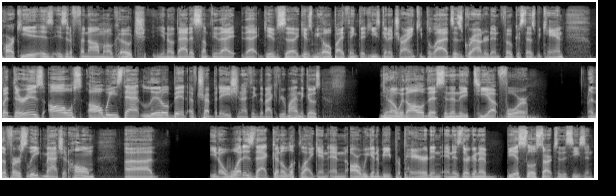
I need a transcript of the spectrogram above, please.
Parky is is a phenomenal coach. You know that is something that that gives uh, gives me hope. I think that he's going to try and keep the lads as grounded and focused as we can. But there is always always that little bit of trepidation I think the back of your mind that goes you know, with all of this, and then they tee up for the first league match at home. Uh, you know, what is that going to look like, and and are we going to be prepared, and and is there going to be a slow start to the season?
